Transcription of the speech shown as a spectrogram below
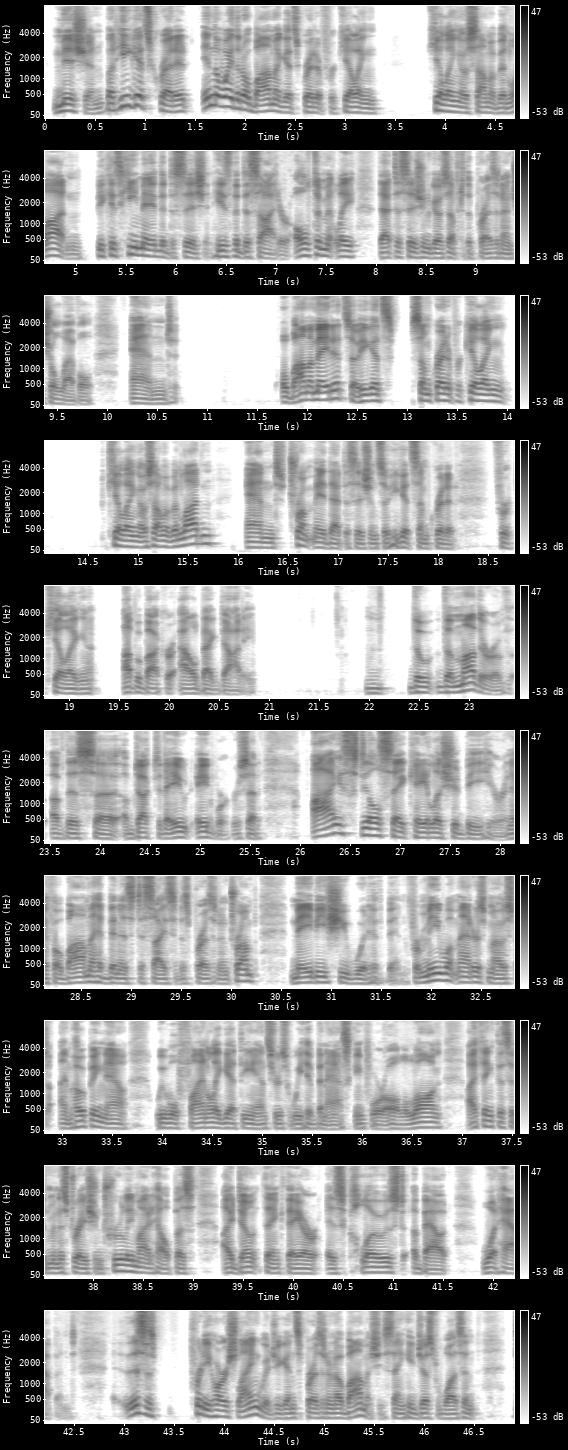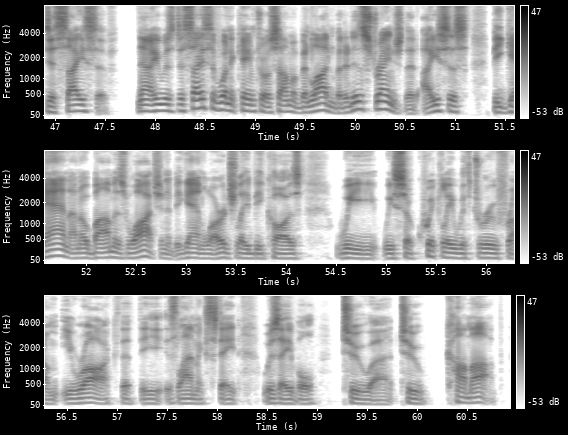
mission. But he gets credit in the way that Obama gets credit for killing killing Osama bin Laden because he made the decision. He's the decider. Ultimately, that decision goes up to the presidential level, and Obama made it, so he gets some credit for killing killing Osama bin Laden, and Trump made that decision, so he gets some credit for killing Abu Bakr al-Baghdadi. The the mother of of this uh, abducted aid, aid worker said, I still say Kayla should be here. And if Obama had been as decisive as President Trump, maybe she would have been. For me, what matters most, I'm hoping now we will finally get the answers we have been asking for all along. I think this administration truly might help us. I don't think they are as closed about what happened. This is pretty harsh language against President Obama. She's saying he just wasn't decisive. Now, he was decisive when it came to Osama bin Laden, but it is strange that ISIS began on Obama's watch, and it began largely because we, we so quickly withdrew from Iraq that the Islamic State was able to, uh, to come up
